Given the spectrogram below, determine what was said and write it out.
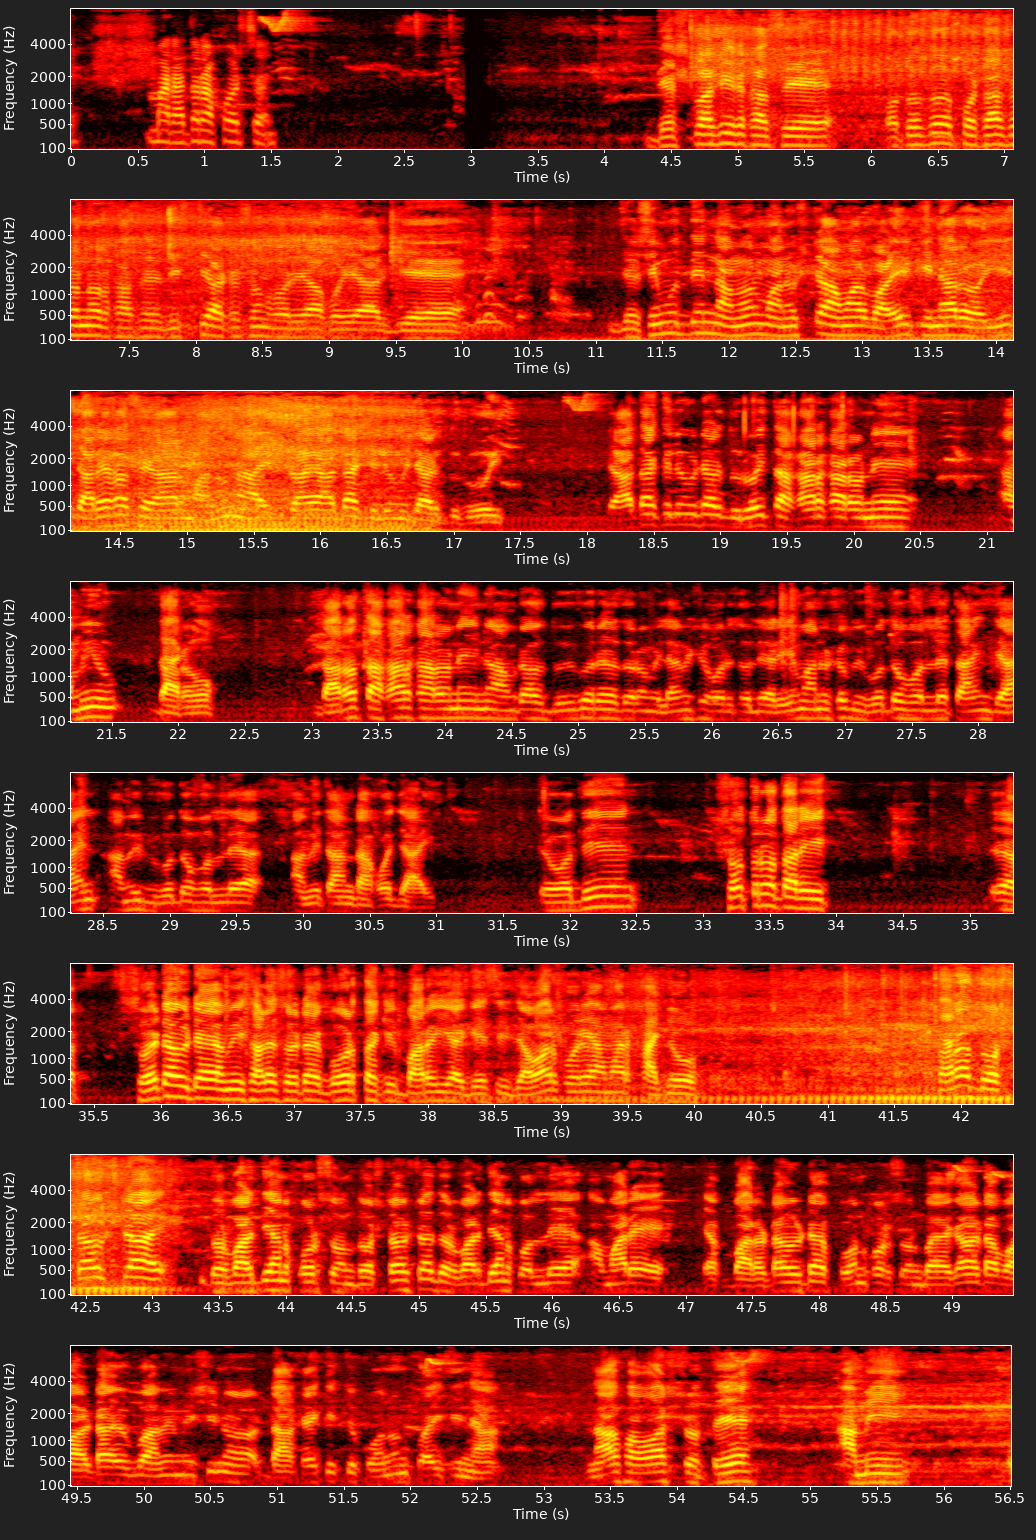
মারা ধরা করছেন। দেশবাসীর কাছে অথচ প্রশাসনের কাছে দৃষ্টি আকর্ষণ করিয়া কইয়ার যে জসিমুদ্দিন নামের মানুষটা আমার বাড়ির কিনার ই দ্বারে কাছে আর মানুষ নাই প্রায় আধা কিলোমিটার দূরই। আধা কিলোমিটার দূরই থাকার কারণে আমি দাঁড়ো দাঁড়ো থাকার কারণে আমরা দুই করে ধরো মিলামিশি করে চলি আর এই মানুষও বিপদ পড়লে তাই যাইন আমি বিপদ পড়লে আমি তান ডাকো যাই। তো ওদিন সতেরো তারিখ ছয়টা ওইটায় আমি সাড়ে ছয়টায় গড় থাকি বারোইয়া গেছি। যাওয়ার পরে আমার খাজো, তারা দশটা উষ্টায় দরবার দিয়ান করছন দশটা উষ্টায় দরবার দিয়ান করলে আমারে এক বারোটা ওইটায় ফোন করছন বা এগারোটা, বারোটা আমি মেশিনও ডাকে কিছু ফোন পাইছি না। না পাওয়ার সত্ত্বে আমি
